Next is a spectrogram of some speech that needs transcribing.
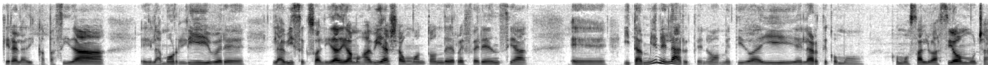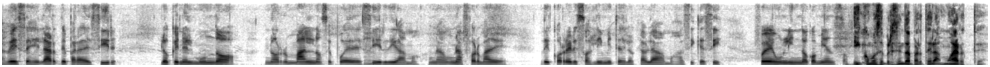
que era la discapacidad, el amor libre, la bisexualidad, digamos, había ya un montón de referencias eh, y también el arte, ¿no? Metido ahí el arte como, como salvación muchas veces, el arte para decir lo que en el mundo normal no se puede decir, digamos, una, una forma de, de correr esos límites de los que hablábamos. Así que sí, fue un lindo comienzo. ¿Y cómo se presenta aparte de la muerte?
